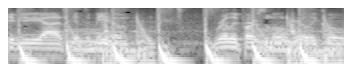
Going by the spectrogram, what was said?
you guys get to meet him, really personal, really cool.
